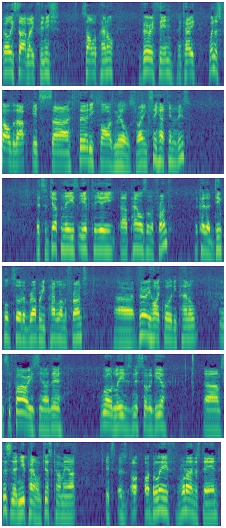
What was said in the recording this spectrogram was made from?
early start, late finish, solar panel, very thin, okay. When it's folded up, it's uh, 35 mils, right? You can see how thin it is. It's the Japanese ETFE uh, panels on the front. Okay, that dimpled sort of rubbery paddle on the front. Uh, very high quality panel. I mean, Safaris, you know, they're world leaders in this sort of gear. Um, so this is a new panel, just come out it's as I believe, from what I understand,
